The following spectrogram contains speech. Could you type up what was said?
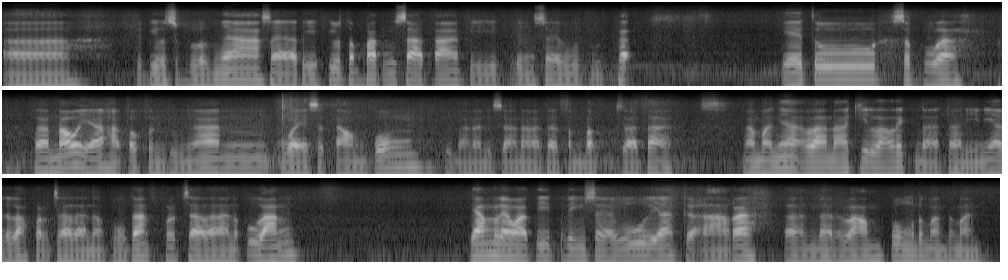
Uh, video sebelumnya saya review tempat wisata di Pringsewu juga yaitu sebuah danau ya atau bendungan WS Kampung di mana di sana ada tempat wisata namanya Lana Kilalek nah dan ini adalah perjalanan pulang perjalanan pulang yang melewati Pringsewu ya ke arah Bandar Lampung teman-teman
